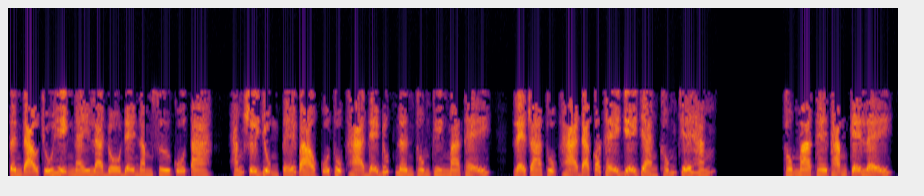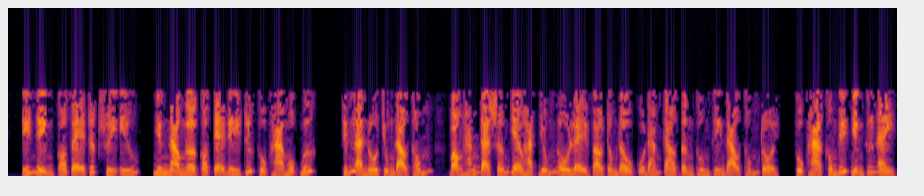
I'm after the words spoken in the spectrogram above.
tên đạo chủ hiện nay là đồ đệ năm xưa của ta, hắn sử dụng tế bào của thuộc hạ để đúc nên thôn thiên ma thể, lẽ ra thuộc hạ đã có thể dễ dàng khống chế hắn. Thông ma thê thảm kể lễ, ý niệm có vẻ rất suy yếu, nhưng nào ngờ có kẻ đi trước thuộc hạ một bước, chính là nô chủng đạo thống, bọn hắn đã sớm gieo hạt giống nô lệ vào trong đầu của đám cao tầng thôn thiên đạo thống rồi, thuộc hạ không biết những thứ này,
